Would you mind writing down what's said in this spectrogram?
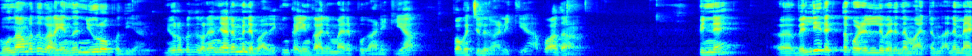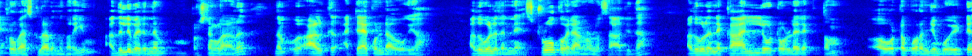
മൂന്നാമത് പറയുന്നത് ന്യൂറോപ്പതിയാണ് ന്യൂറോപ്പതി എന്ന് പറഞ്ഞാൽ ഞരമ്പിനെ ബാധിക്കും കൈയും കാലും മരപ്പ് കാണിക്കുക പുകച്ചിൽ കാണിക്കുക അപ്പോൾ അതാണ്. പിന്നെ വലിയ രക്തക്കുഴലിൽ വരുന്ന മാറ്റം അതിനെ മാക്രോവാസ്കുലർ എന്ന് പറയും. അതിൽ വരുന്ന പ്രശ്നങ്ങളാണ് ആൾക്ക് അറ്റാക്ക് ഉണ്ടാവുക. അതുപോലെ തന്നെ സ്ട്രോക്ക് വരാനുള്ള സാധ്യത. അതുപോലെ തന്നെ കാലിലോട്ടുള്ള രക്തം ഓട്ട കുറഞ്ഞു പോയിട്ട്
